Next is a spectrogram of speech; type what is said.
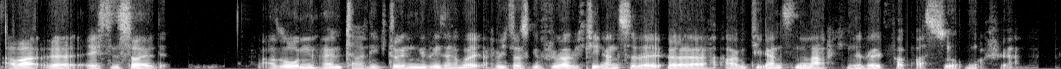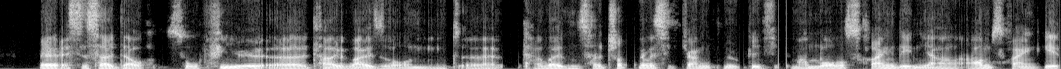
aber äh, es ist halt, also ein Renntag nicht drin gewesen, habe, habe ich das Gefühl, habe ich die ganze Welt, äh, habe die ganzen Nachrichten der Welt verpasst, so ungefähr äh, es ist halt auch so viel äh, teilweise und äh, teilweise ist halt jobmäßig gar nicht möglich. Mal morgens reingehen, ja, abends reingehen,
